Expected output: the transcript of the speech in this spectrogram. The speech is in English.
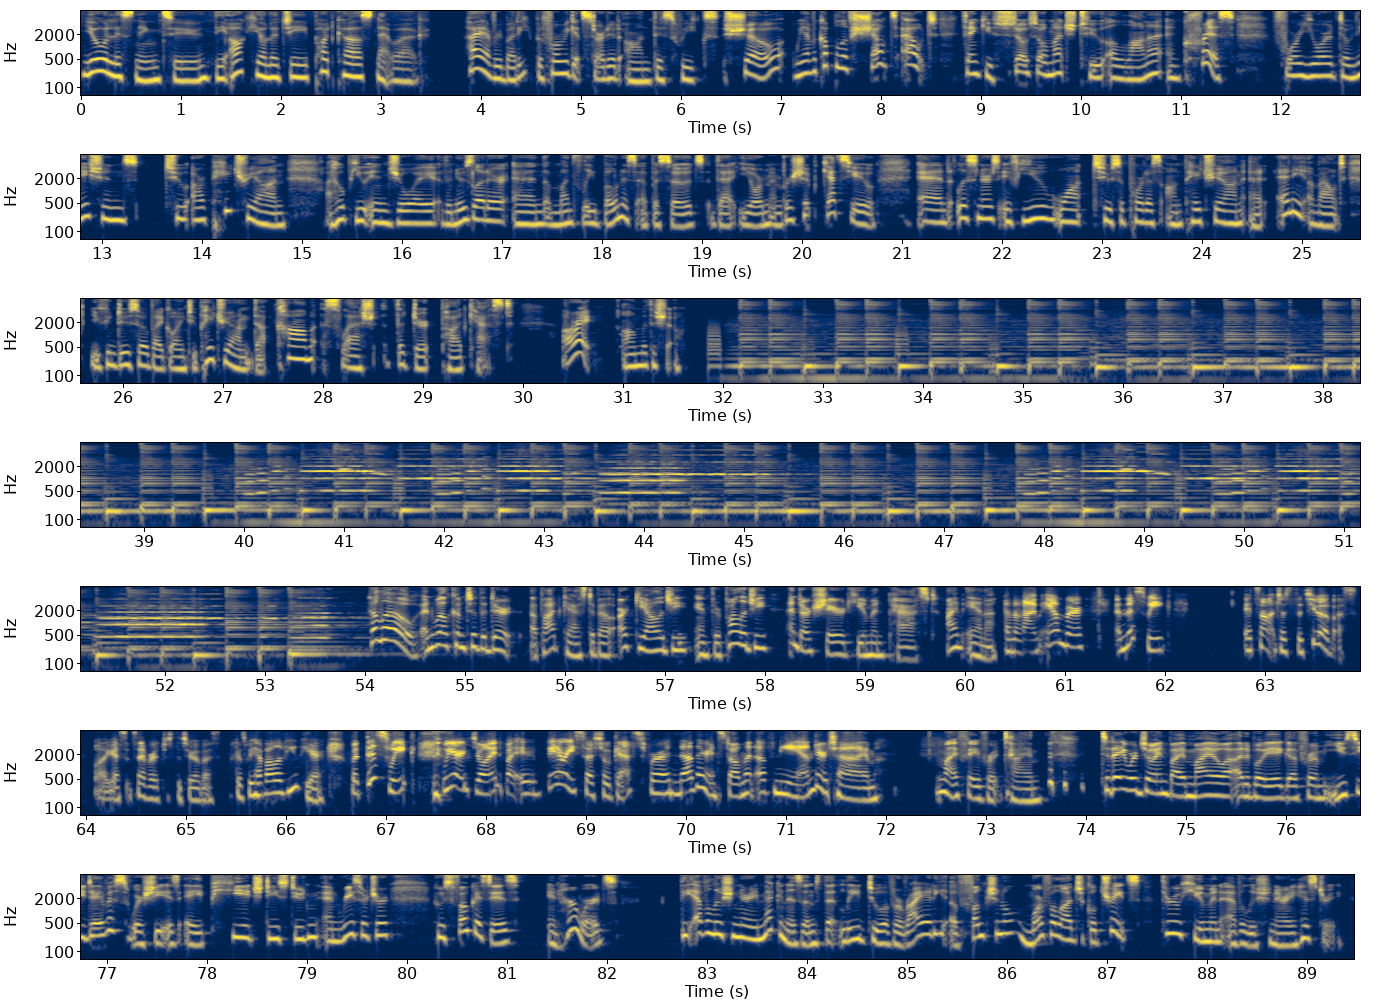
You're listening to the Archaeology Podcast Network. Hi, everybody. Before we get started on this week's show, we have a couple of shouts out. Thank you so, so much to Alana and Chris for your donations to our Patreon. I hope you enjoy the newsletter and the monthly bonus episodes that your membership gets you. And listeners, if you want to support us on Patreon at any amount, you can do so by going to patreon.com slash the dirt podcast. All right, on with the show. And welcome to The Dirt, a podcast about archaeology, anthropology, and our shared human past. I'm Anna. And I'm Amber. And this week, it's not just the two of us. Well, I guess it's never just the two of us because we have all of you here. But this week, we are joined by a very special guest for another installment of Neander Time. My favorite time. Today, we're joined by Mayowa Adeboyega from UC Davis, where she is a PhD student and researcher whose focus is, in her words, the evolutionary mechanisms that lead to a variety of functional morphological traits through human evolutionary history.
